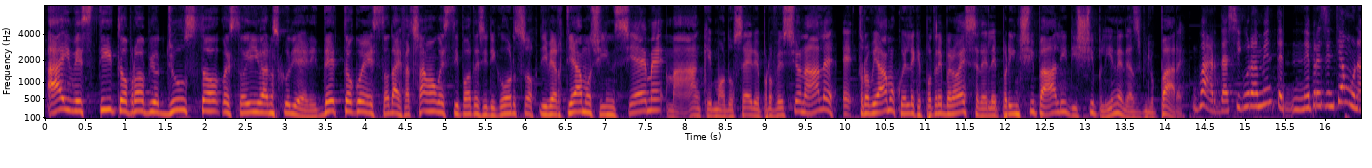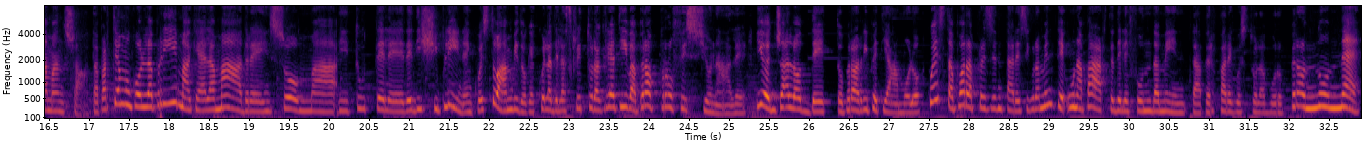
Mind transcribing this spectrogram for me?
Hai vestito proprio giusto questo Ivan Scudieri. Detto questo, dai, facciamo questa ipotesi di corso, divertiamoci insieme, ma anche in modo serio e professionale, e troviamo quelle che potrebbero essere le principali discipline da sviluppare. Guarda, sicuramente ne presentiamo una manciata. Partiamo con la prima, che è la madre, insomma, di tutte le, le discipline in questo ambito, che è quella della scrittura creativa, però professionale. Io già l'ho detto, però ripetiamolo. Questa può rappresentare sicuramente una parte delle fondamenta per fare questo lavoro, però non è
